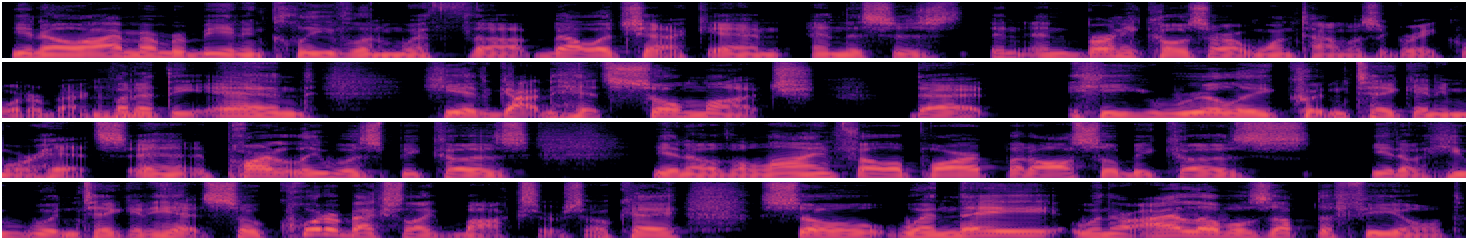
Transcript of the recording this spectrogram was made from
You know, I remember being in Cleveland with uh, Belichick, and and this is and, and Bernie Kosar at one time was a great quarterback, but at the end he had gotten hit so much that he really couldn't take any more hits, and partly was because you know the line fell apart, but also because you know he wouldn't take any hits. So quarterbacks are like boxers, okay? So when they when their eye levels up the field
